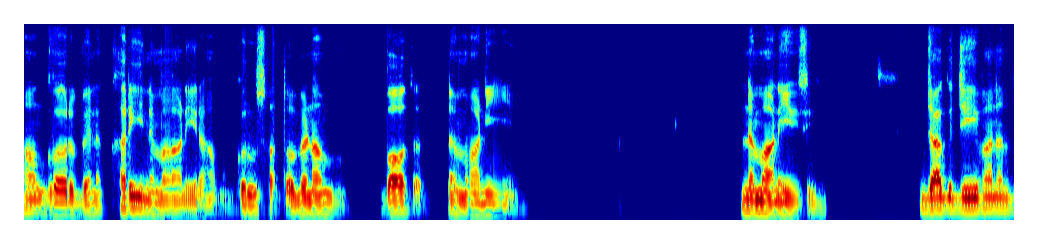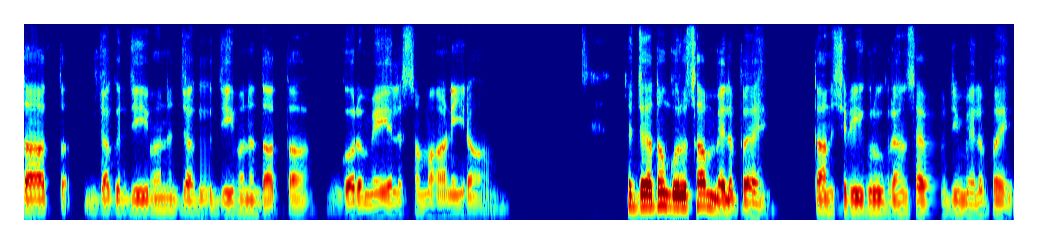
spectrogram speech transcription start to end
ਹਾਂ ਗੁਰਬਿਨ ਖਰੀ ਨਿਮਾਣੀ ਰਾਮ। ਗੁਰੂ ਸਾਹਿਬ ਤੋਂ ਬਿਨਾ ਬਹੁਤ ਨਿਮਾਣੀ ਨਿਮਾਣੀ ਸੀ। ਜਗ ਜੀਵਨ ਦਾਤ, ਜਗ ਜੀਵਨ ਜਗ ਜੀਵਨ ਦਾਤਾ ਗੁਰ ਮੇਲ ਸਮਾਣੀ ਰਾਮ। ਤੇ ਜਦੋਂ ਗੁਰੂ ਸਾਹਿਬ ਮਿਲ ਪਏ ਤਾਂ ਸ੍ਰੀ ਗੁਰੂ ਗ੍ਰੰਥ ਸਾਹਿਬ ਜੀ ਮਿਲ ਪਏ,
